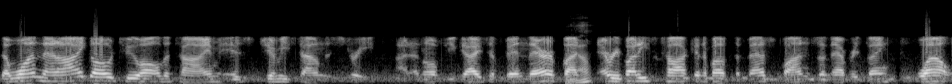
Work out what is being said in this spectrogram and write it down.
the one that I go to all the time is Jimmy's down the street. I don't know if you guys have been there, but No. everybody's talking about the best buns and everything. Well,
